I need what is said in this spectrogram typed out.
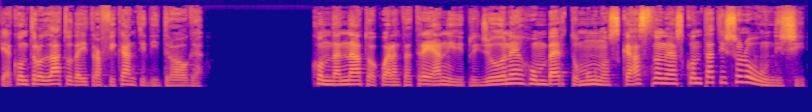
che è controllato dai trafficanti di droga. Condannato a 43 anni di prigione, Umberto Munoz Castro ne ha scontati solo 11,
